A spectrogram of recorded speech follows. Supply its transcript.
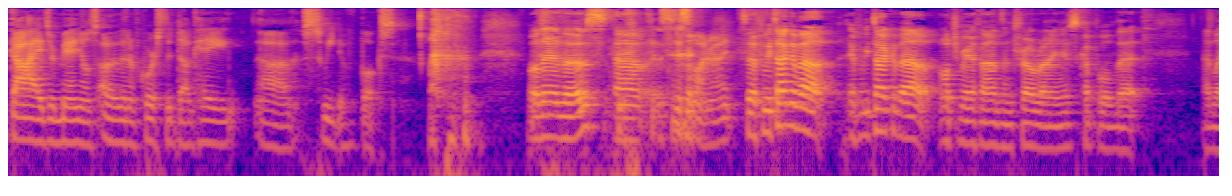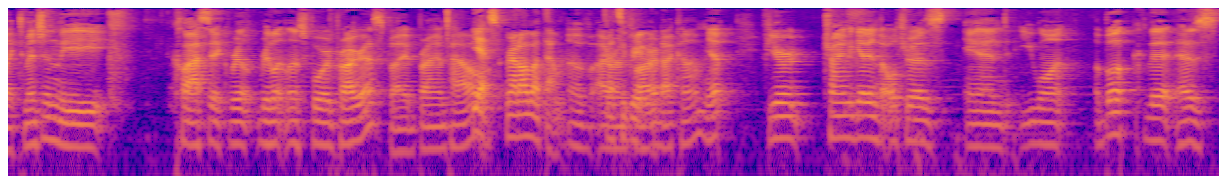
guides or manuals other than, of course, the Doug Hay uh, suite of books? well, there are those. Um, this one, right? So if we talk about if we talk about ultramarathons and trail running, there's a couple that I'd like to mention. The classic Rel- Relentless Forward Progress by Bryon Powell. Yes, I forgot all about that one. of That's a great one. iRunFar.com. Yep. If you're trying to get into ultras and you want a book that has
